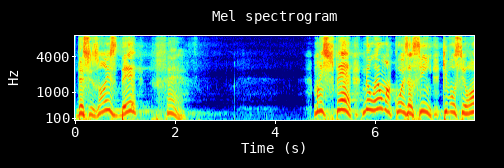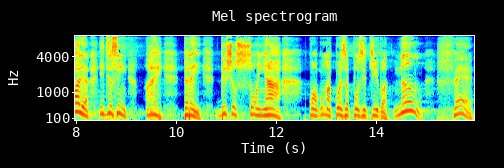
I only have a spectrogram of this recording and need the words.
Decisões de fé. Mas fé não é uma coisa assim que você olha e diz assim: ai, peraí, deixa eu sonhar com alguma coisa positiva. Não, fé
